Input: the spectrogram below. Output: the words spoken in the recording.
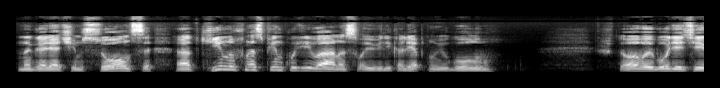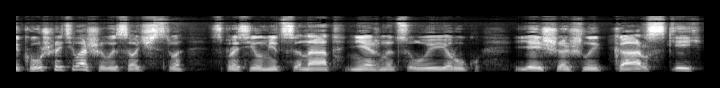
на горячем солнце, откинув на спинку дивана свою великолепную голову. — Что вы будете кушать, ваше высочество? — спросил меценат, нежно целуя ее руку. — Есть шашлык карский,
